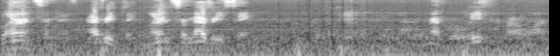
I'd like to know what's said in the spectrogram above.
learn from it, everything. Learn from everything. Remember, we are one.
